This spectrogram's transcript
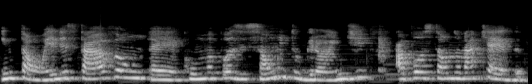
Então, eles estavam é, com uma posição muito grande apostando na queda.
